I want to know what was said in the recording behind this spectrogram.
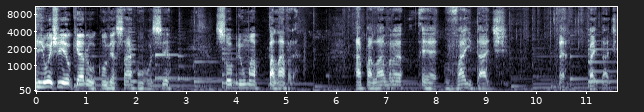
E hoje eu quero conversar com você sobre uma palavra. A palavra é vaidade. É, vaidade.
